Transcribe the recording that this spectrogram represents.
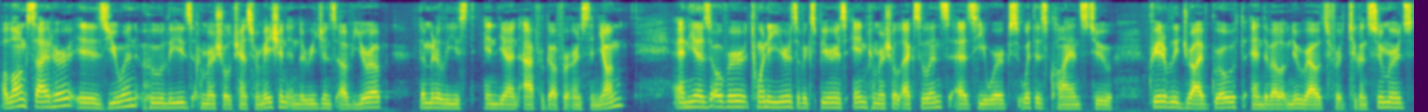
Alongside her is Ewan, who leads commercial transformation in the regions of Europe, the Middle East, India, and Africa for Ernst & Young. And he has over 20 years of experience in commercial excellence as he works with his clients to creatively drive growth and develop new routes for, to consumers,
